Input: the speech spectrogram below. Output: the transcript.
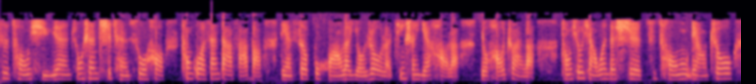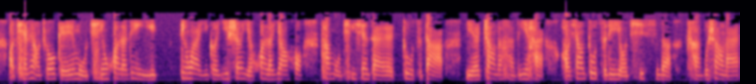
自从许愿终身吃陈素后，通过三大法宝，脸色不黄了，有肉了，精神也好了，有好转了。同修想问的是，自从两周啊、前两周给母亲换了另一另外一个医生也换了药后，他母亲现在肚子大，也胀得很厉害，好像肚子里有气似的，喘不上来。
